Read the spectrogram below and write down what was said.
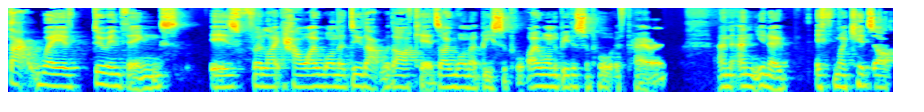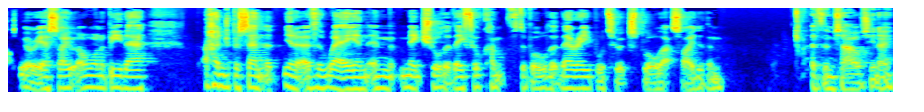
that way of doing things is for like how I want to do that with our kids. I want to be support. I want to be the supportive parent, and and you know if my kids are curious, I, I want to be there 100% you know of the way and, and make sure that they feel comfortable that they're able to explore that side of them of themselves you know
